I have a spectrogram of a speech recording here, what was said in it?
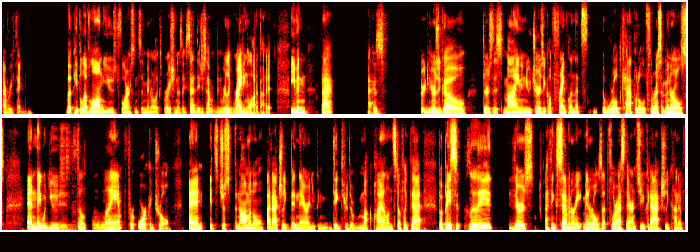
everything. But people have long used fluorescence in mineral exploration. As I said, they just haven't been really writing a lot about it. Even back, back as 100 years ago, there's this mine in New Jersey called Franklin that's the world capital of fluorescent minerals and they would use the lamp for ore control and it's just phenomenal. I've actually been there and you can dig through the muck pile and stuff like that but basically there's i think seven or eight minerals that fluoresce there and so you could actually kind of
